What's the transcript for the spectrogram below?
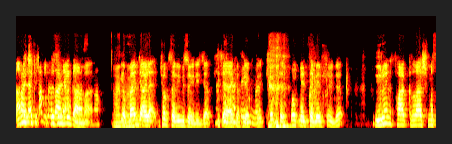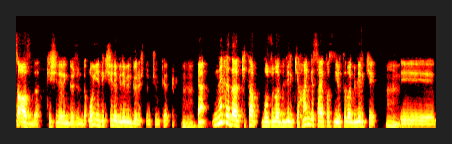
Ana çıkış Paylaşmakla da noktası neydi ama? aslında. Aynen Yok öyle. bence ala- çok samimi söyleyeceğim. Hiç alakası yoktu. Çok, çok net sebep şuydu. Ürün farklılaşması azdı kişilerin gözünde. 17 kişiyle birebir görüştüm çünkü. Hı hı. Yani ne kadar kitap bozulabilir ki? Hangi sayfası yırtılabilir ki? Hmm. Ee,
